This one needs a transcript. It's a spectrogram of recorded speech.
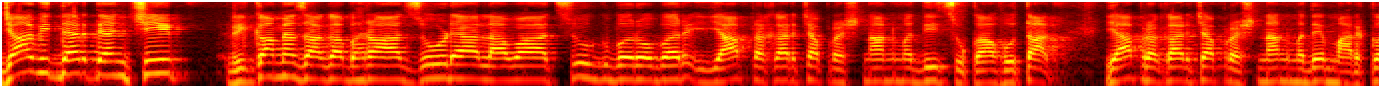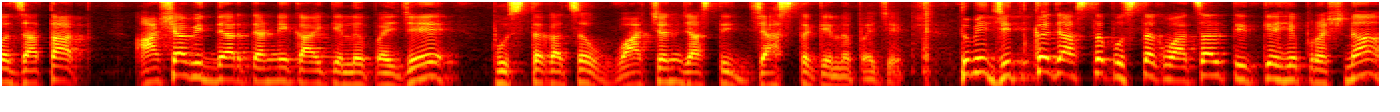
ज्या विद्यार्थ्यांची रिकाम्या जागा भरा जोड्या लावा चूक बरोबर या प्रकारच्या प्रश्नांमध्ये चुका होतात. या प्रकारच्या प्रश्नांमध्ये मार्क जातात. अशा विद्यार्थ्यांनी काय केलं पाहिजे? पुस्तकाचं वाचन जास्तीत जास्त केलं पाहिजे. तुम्ही जितकं जास्त पुस्तक वाचाल तितके हे प्रश्न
